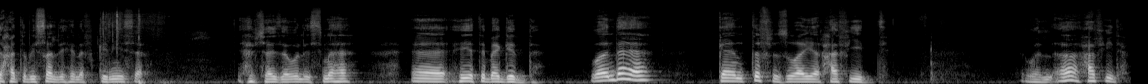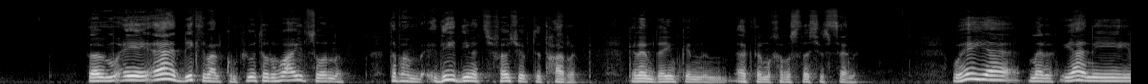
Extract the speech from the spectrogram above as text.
حتى بيصلي هنا في الكنيسة. مش عايز أقول اسمها. آه هي تبقى جدة. وعندها كان طفل صغير حفيد. ولا آه حفيدها فقاعد بيكتب على الكمبيوتر وهو عيل صغنن. طبعا ايديه دي ما تشوفهاش بتتحرك. الكلام ده يمكن من أكتر من 15 سنة. وهي يعني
